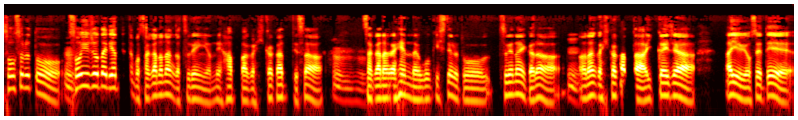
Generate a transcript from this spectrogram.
そうすると、うん、そういう状態でやってても魚なんか釣れんやんね。葉っぱが引っかかってさ、うんうん、魚が変な動きしてると釣れないから、うん、あ、なんか引っかかった。一回じゃあ、鮎寄せて、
